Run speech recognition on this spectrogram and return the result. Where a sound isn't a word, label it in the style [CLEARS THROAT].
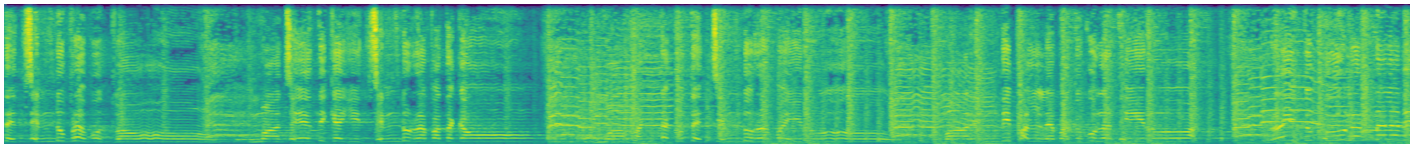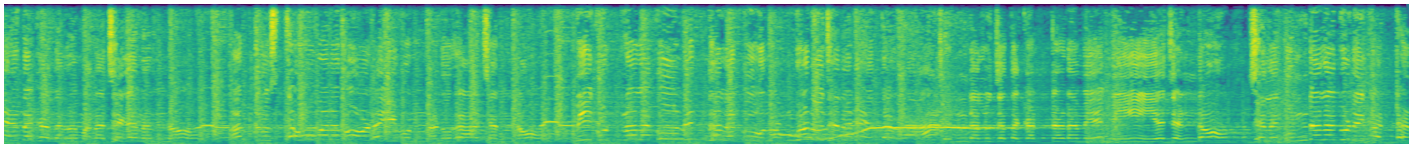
తెచ్చిండు ప్రభుత్వం మా చేతిక ఇచ్చిండుర పథకం. మా పంటకు తెచ్చిండుర పైరు మారింది పల్లె బతుకుల తీరు. రైతు కూలన్నల నేత కదర మన జగనన్నో అదృష్టం మన తోడై ఉన్నడు రాజన్నో. మీ గుట్రలకు నిందలకు లొంగడు జననేతరా జెండలు జత కట్టడమే మీ ఎజెండో. జనగుండల గుడి కట్టడం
